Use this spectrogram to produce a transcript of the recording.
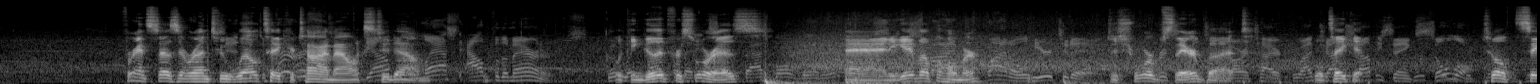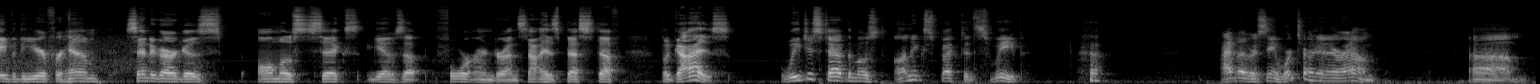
France doesn't run too well. Take your time, Alex. Two down. Last out for the Mariners. Looking good for Suarez. And he gave up a homer Final here today. To Schwartz there, but we'll take it. 12th save of the year for him. Syndergaard goes almost six, gives up four earned runs. Not his best stuff. But guys, we just had the most unexpected sweep I've ever seen. We're turning it around. Um,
